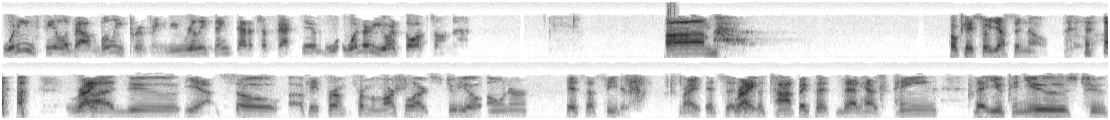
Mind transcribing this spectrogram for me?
what do you feel about bully proofing? Do you really think that it's effective? What are your thoughts on that? um okay so yes and no Right. Uh, do yeah. So okay, from from a martial arts studio owner, it's a feeder, right? It's a, Right. it's a topic that that has pain that you can use to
